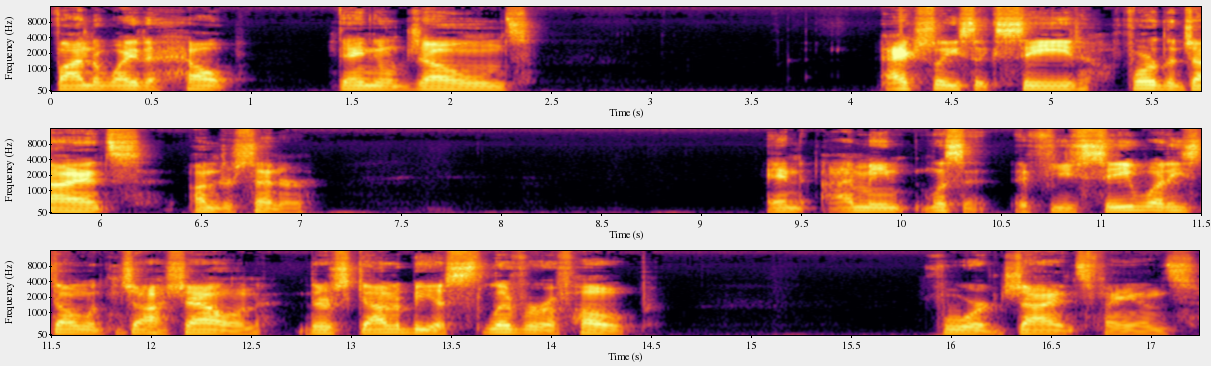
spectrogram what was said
find a way to help Daniel Jones actually succeed for the Giants under center. And I mean, listen, if you see what he's done with Josh Allen, there's got to be a sliver of hope for Giants fans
